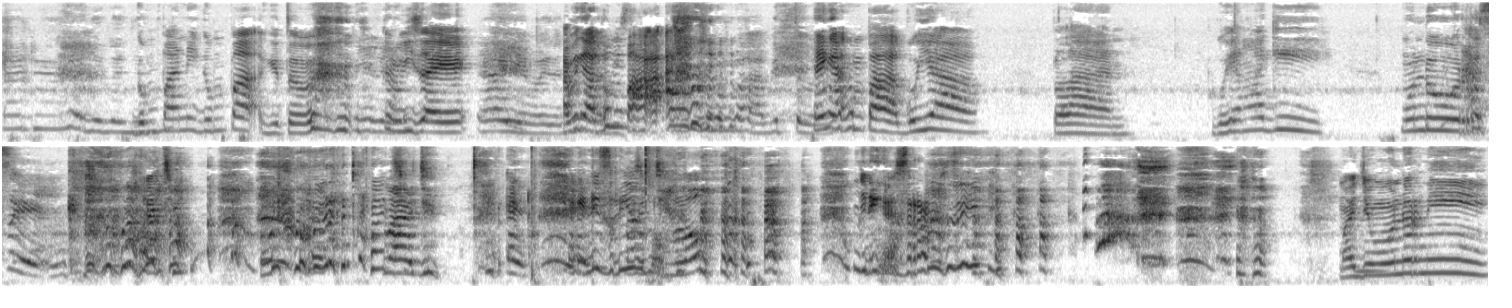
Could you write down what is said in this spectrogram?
Aduh, lanjut. Gempa nih gempa gitu. Iya, Kan bisa ya. Ah, iya, betul. Tapi nggak gempa. Gempa, betul. Eh nggak gempa, goyang. Pelan. Goyang lagi. Mundur. Asik. maju mundur Maju. eh, eh, ini serius goblok jadi nggak serem sih maju mundur nih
